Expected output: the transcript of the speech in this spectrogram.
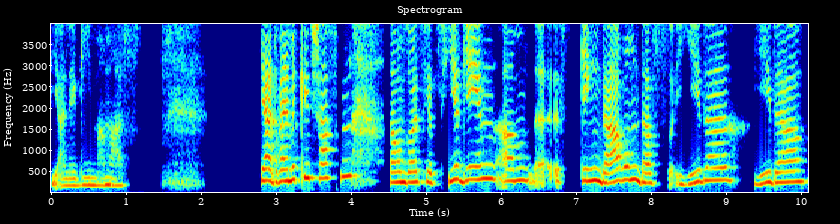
die Allergiemamas. Ja, drei Mitgliedschaften. Darum soll es jetzt hier gehen. Ähm, es ging darum, dass jede, jeder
